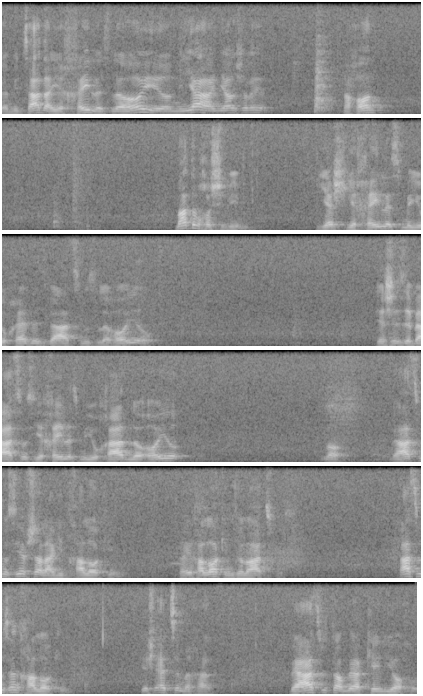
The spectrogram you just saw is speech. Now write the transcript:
ומצד היחילס להוער נהיה העניין של העיר. נכון? מה אתם חושבים? יש יחילס מיוחדת בעצמוס להויר? יש איזה בעצמוס יחילס מיוחד להויר? לא. בעצמוס אי אפשר להגיד חלוקים. אין חלוקים זה לא עצמוס. בעצמוס אין חלוקים. יש עצם אחד. בעצמוס אתה אומר קל יוכל.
